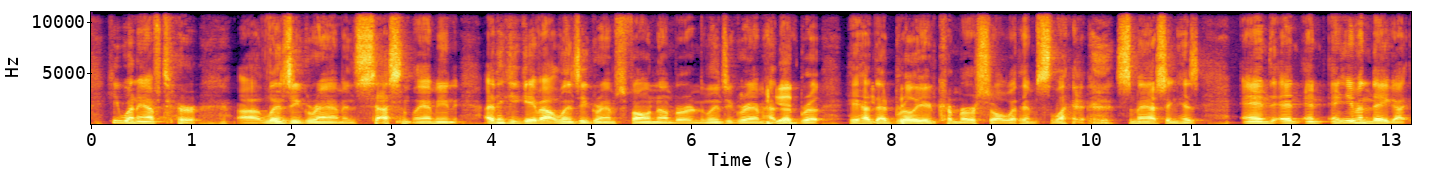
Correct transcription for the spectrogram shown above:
he went after uh, Lindsey Graham incessantly. I mean, I think he gave out Lindsey Graham's phone number, and Lindsey Graham had that br- he had that brilliant commercial with him sla- smashing his and, and and and even they got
